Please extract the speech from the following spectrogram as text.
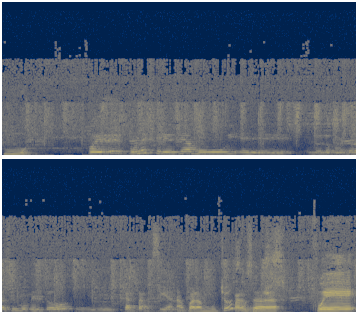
Muy. Fue, fue una experiencia muy, eh, lo, lo comentaba hace un momento, catarsiana para muchos. Para o sea, fue,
